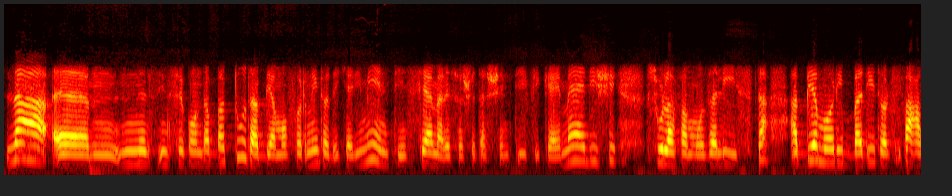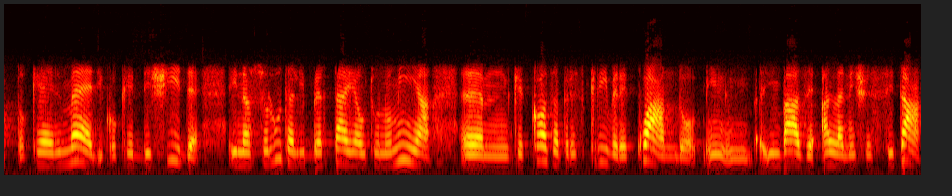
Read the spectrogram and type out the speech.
La, ehm, in seconda battuta abbiamo fornito dei chiarimenti insieme alle società scientifiche e ai medici sulla famosa lista, abbiamo ribadito il fatto che è il medico che decide in assoluta libertà e autonomia ehm, che cosa prescrivere e quando in, in, base alla necessità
